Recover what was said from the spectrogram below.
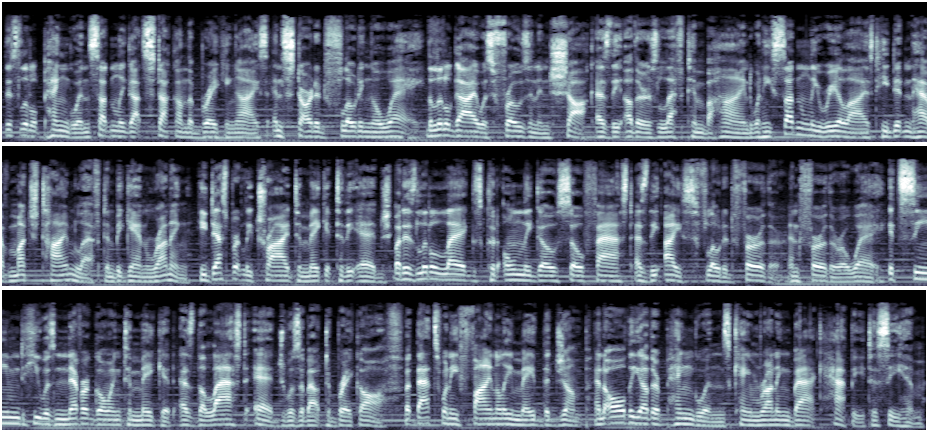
This little penguin suddenly got stuck on the breaking ice and started floating away. The little guy was frozen in shock as the others left him behind when he suddenly realized he didn't have much time left and began running. He desperately tried to make it to the edge, but his little legs could only go so fast as the ice floated further and further away. It seemed he was never going to make it as the last edge was about to break off. But that's when he finally made the jump, and all the other penguins came running back happy to see him.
